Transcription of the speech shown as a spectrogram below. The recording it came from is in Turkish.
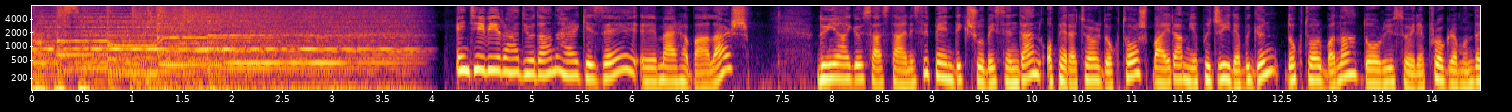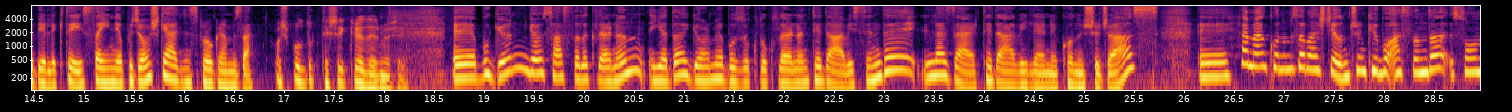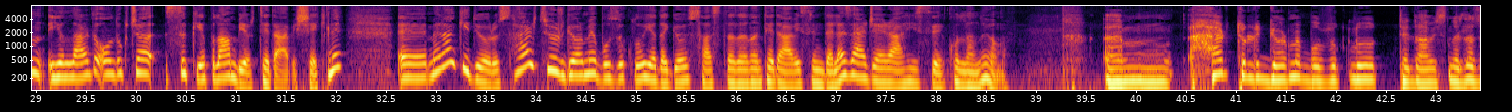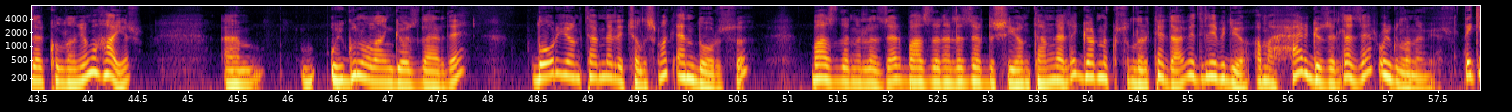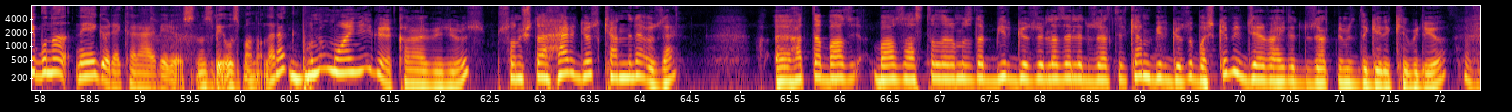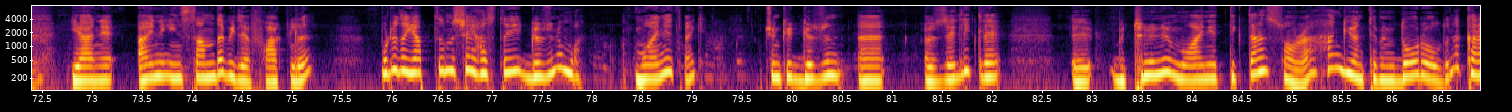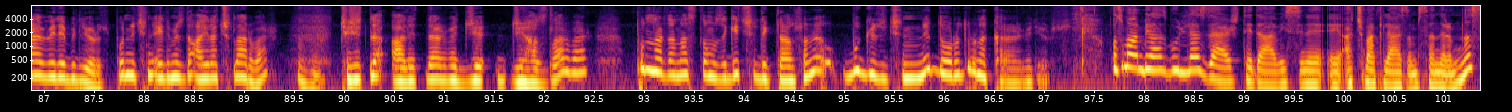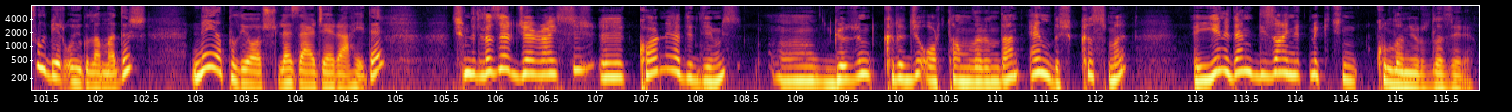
Radyosu NTV Radyo'dan herkese e, merhabalar. Dünya Göz Hastanesi Pendik Şubesi'nden operatör doktor Bayram Yapıcı ile bugün Doktor Bana Doğruyu Söyle programında birlikteyiz. Sayın Yapıcı hoş geldiniz programımıza. Hoş bulduk teşekkür ederim efendim. Ee, bugün göz hastalıklarının ya da görme bozukluklarının tedavisinde lazer tedavilerini konuşacağız. Ee, hemen konumuza başlayalım çünkü bu aslında son yıllarda oldukça sık yapılan bir tedavi şekli. Ee, merak ediyoruz her tür görme bozukluğu ya da göz hastalığının tedavisinde lazer cerrahisi kullanılıyor mu? Her türlü görme bozukluğu tedavisinde lazer kullanıyor mu? Hayır. Uygun olan gözlerde doğru yöntemlerle çalışmak en doğrusu. Bazılarına lazer, bazılarına lazer dışı yöntemlerle görme kusurları tedavi edilebiliyor. Ama her göze lazer uygulanamıyor. Peki buna neye göre karar veriyorsunuz bir uzman olarak? Bunu muayeneye göre karar veriyoruz. Sonuçta her göz kendine özel. E, hatta bazı bazı hastalarımızda bir gözü lazerle düzeltirken bir gözü başka bir cerrahiyle düzeltmemiz de gerekebiliyor. Hı hı. Yani aynı insanda bile farklı. Burada da yaptığımız şey hastayı gözünü mu muayene etmek. Çünkü gözün e, özellikle e, bütününü muayene ettikten sonra hangi yöntemin doğru olduğuna karar verebiliyoruz. Bunun için elimizde ayraçlar var. Hı hı. Çeşitli aletler ve cihazlar var. Bunlardan hastamızı geçirdikten sonra bu göz için ne doğrudur ona karar veriyoruz. O zaman biraz bu lazer tedavisini e, açmak lazım sanırım. Nasıl bir uygulamadır? Ne yapılıyor lazer cerrahide? Şimdi lazer cerrahisi e, kornea dediğimiz gözün kırıcı ortamlarından en dış kısmı e, yeniden dizayn etmek için kullanıyoruz lazeri.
